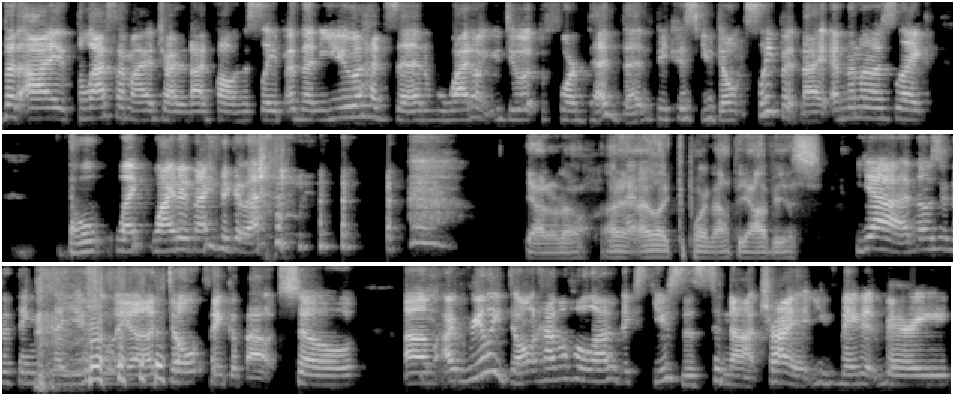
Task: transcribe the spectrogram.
that I the last time I had tried it, I'd fallen asleep, and then you had said, well, "Why don't you do it before bed then? Because you don't sleep at night." And then I was like, "Don't like. Why didn't I think of that?" yeah, I don't know. I, I, I, like to point out the obvious. Yeah, and those are the things that I usually uh, don't think about. So um, I really don't have a whole lot of excuses to not try it. You've made it very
